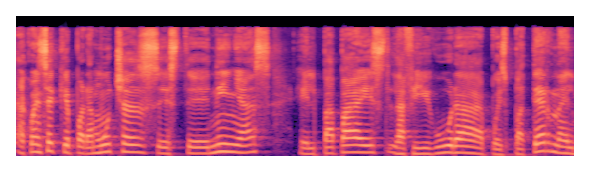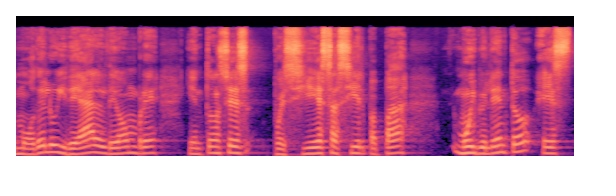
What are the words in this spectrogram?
Acuérdense que para muchas este, niñas el papá es la figura pues paterna, el modelo ideal de hombre y entonces pues si es así el papá muy violento es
